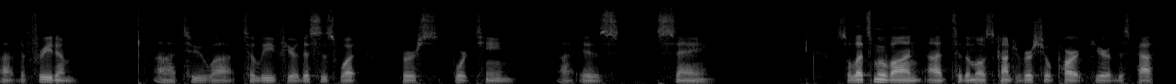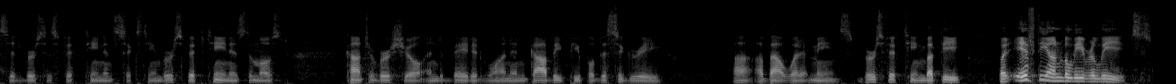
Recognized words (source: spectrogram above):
uh, the freedom uh, to, uh, to leave here. This is what verse 14 uh, is saying. So let's move on uh, to the most controversial part here of this passage, verses 15 and 16. Verse 15 is the most controversial and debated one, and godly people disagree uh, about what it means. Verse 15, but, the, but if the unbeliever leaves,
